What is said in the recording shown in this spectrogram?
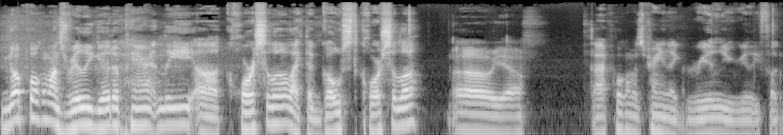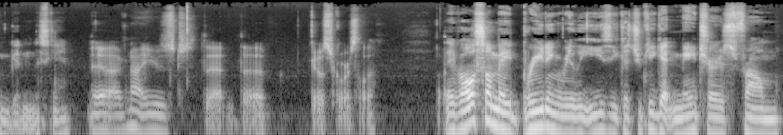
You know Pokemon's really good apparently? Uh Corsola, like the ghost Corsola. Oh yeah, That Pokemon's apparently like really, really fucking good in this game. yeah. I've not used that the Ghost Corsola. They've also made breeding really easy because you could get natures from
